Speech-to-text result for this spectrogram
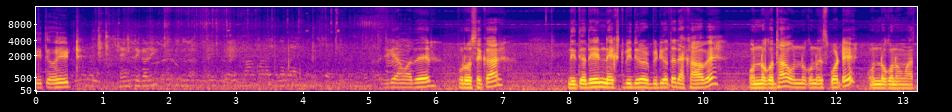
দ্বিতীয় হিট আজকে আমাদের পুরো শিকার। দ্বিতীয় দিন নেক্সট ভিডিও ভিডিওতে দেখা হবে। অন্য কোথাও অন্য কোনো স্পটে অন্য কোনো মাছ।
